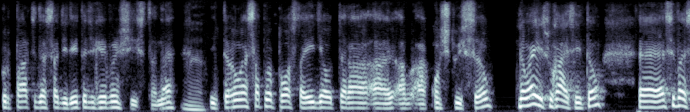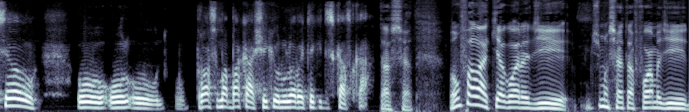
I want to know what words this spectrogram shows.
por parte dessa direita de revanchista, né? É. Então, essa proposta aí de alterar a, a, a Constituição, não é isso, Raíssa. Então, é, esse vai ser o, o, o, o, próximo abacaxi que o Lula vai ter que descascar. Tá certo. Vamos falar aqui agora de, de uma certa forma, de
